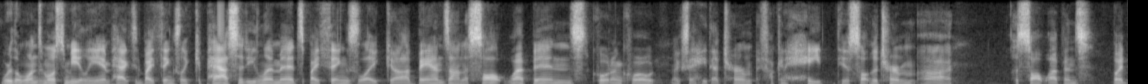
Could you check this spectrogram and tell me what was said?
we're the ones most immediately impacted by things like capacity limits, by things like uh, bans on assault weapons, quote unquote. Like I hate that term. I fucking hate the assault the term uh, assault weapons. But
